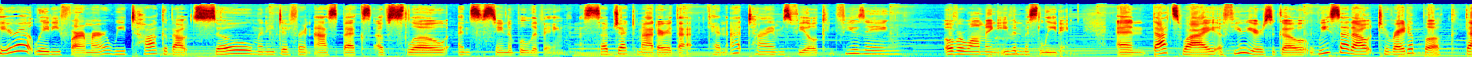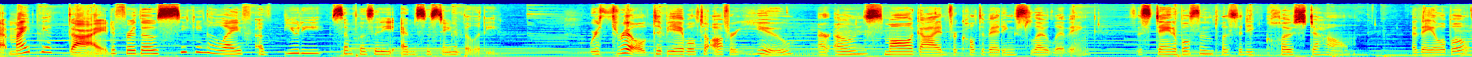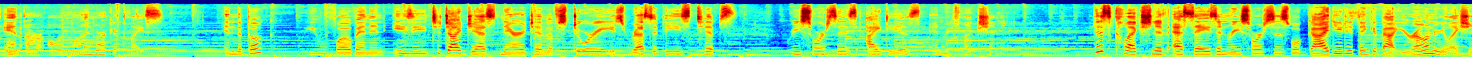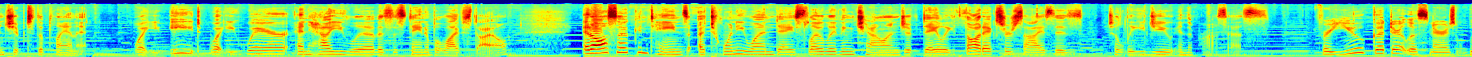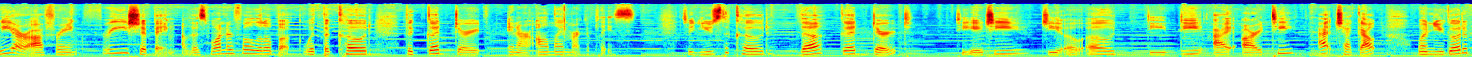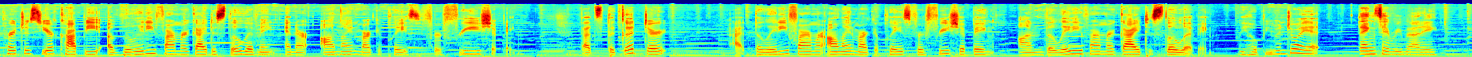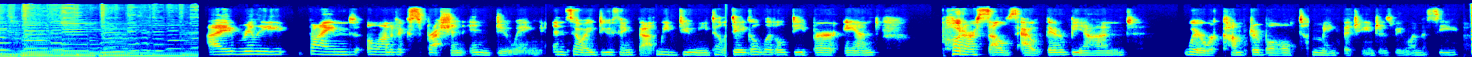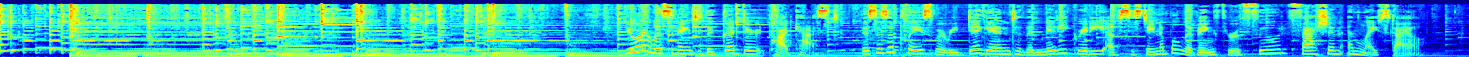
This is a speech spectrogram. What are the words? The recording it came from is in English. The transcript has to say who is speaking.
Speaker 1: Here at Lady Farmer, we talk about so many different aspects of slow and sustainable living, a subject matter that can at times feel confusing, overwhelming, even misleading. And that's why a few years ago, we set out to write a book that might be a guide for those seeking a life of beauty, simplicity, and sustainability.
Speaker 2: We're thrilled to be able to offer you our own small guide for cultivating slow living, sustainable simplicity close to home, available in our online marketplace. In the book, we've woven an easy to digest narrative of stories, recipes, tips, resources, ideas, and reflection. This collection of essays and resources will guide you to think about your own relationship to the planet, what you eat, what you wear, and how you live a sustainable lifestyle. It also contains a 21 day slow living challenge of daily thought exercises to lead you in the process.
Speaker 1: For you Good Dirt listeners, we are offering free shipping of this wonderful little book with the code The Good Dirt in our online marketplace. So use the code The Good Dirt, T H E G O O D D I R T, at checkout when you go to purchase your copy of The Lady Farmer Guide to Slow Living in our online marketplace for free shipping. That's The Good Dirt at the Lady Farmer online marketplace for free shipping on the Lady Farmer Guide to Slow Living. We hope you enjoy it.
Speaker 2: Thanks, everybody.
Speaker 3: I really find a lot of expression in doing. And so I do think that we do need to dig a little deeper and put ourselves out there beyond where we're comfortable to make the changes we want to see.
Speaker 1: You're listening to the Good Dirt Podcast. This is a place where we dig into the nitty gritty of sustainable living through food, fashion, and lifestyle.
